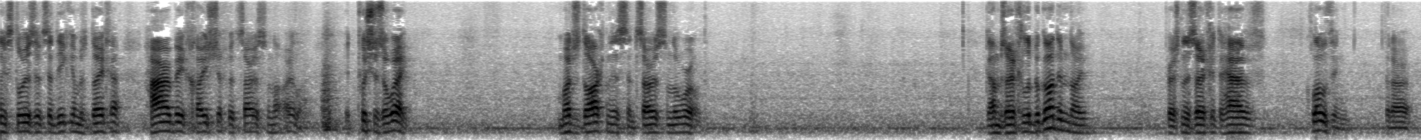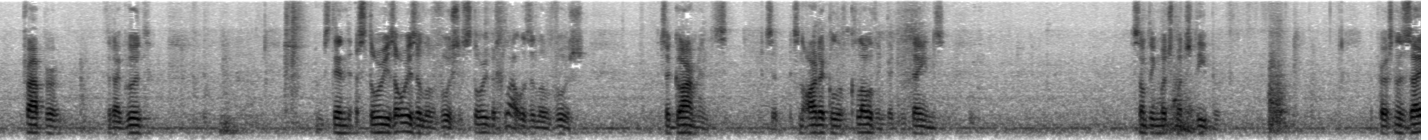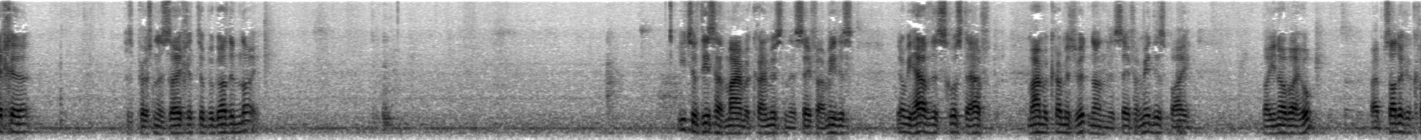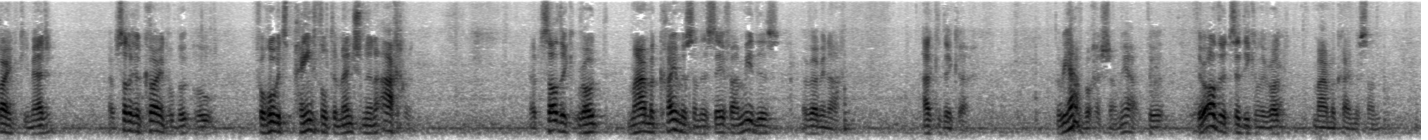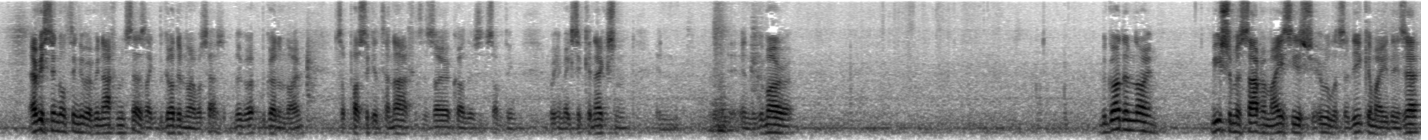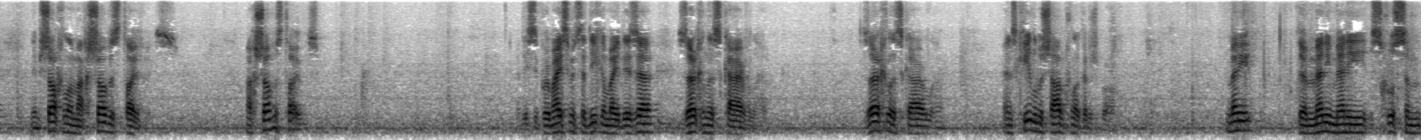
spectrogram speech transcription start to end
stories of tzaddikim is doicha harbe chayshich v'tzaris from the oilam. It pushes away much darkness and sorrows from the world. Gam noim. Person is zerch to have clothing that are proper, that are good. Understand, a story is always a lavush. A story bechlal is a lavush. It's a garment. It's, a, it's an article of clothing that contains something much, much deeper. A person is zeiche, a person is zeiche to begodim noi. Each of these have Mar Mekaimis and the Sefer Amidus. You know, we have this chus to have Mar written on the Sefer Amidus by, by, you know by who? By Tzadok HaKoyin. Can you imagine? By Tzadok HaKoyin, who, who, for whom it's painful to mention in Achron. Tzadok wrote Mar Mekaimis on the Sefer Amidus of Rabbi Nachman. Ad we have Baruch Hashem, yeah. There, there are other tzaddikim that wrote Mar Mekaimis on. Every single thing that Rabbi Nachman says, like Begodim Noim, says Begodim Noim, it's a pasuk in Tanakh, it's a Zohar Kodesh, it's something where he makes a connection in in the Gemara. Begodim Noim. Misha Mesaper Maisi is Shi'ur L'Tzadikim Ayidezeh Nimshach L'Machshavas Toivis. Machshavas Toivis. This is Purmais Mitzadikim by Deza Zerchnes Karvla. Zerchnes Karvla. And it's Kilu B'Shabch LaKadosh Baruch. Many, there are many, many schusim,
